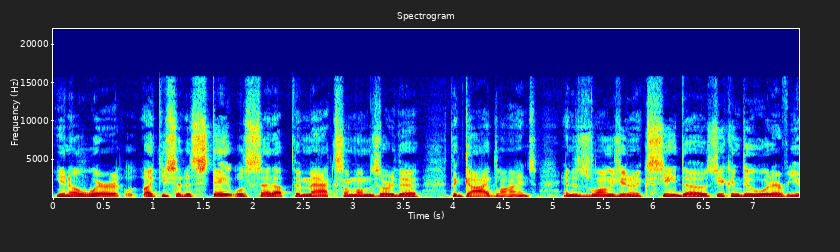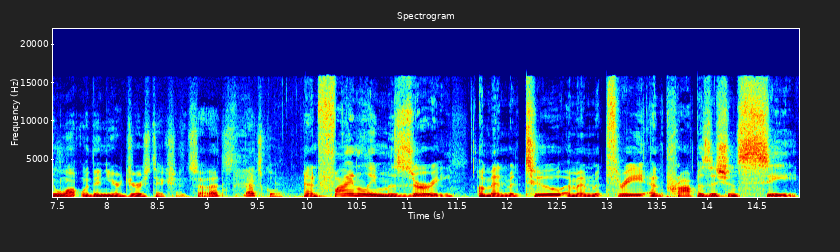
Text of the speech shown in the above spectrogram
you know, where like you said, the state will set up the maximums or the the guidelines, and as long as you don't exceed those, you can do whatever you want within your jurisdiction. So that's that's cool. And finally, Missouri. Amendment 2, Amendment 3, and Proposition C.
